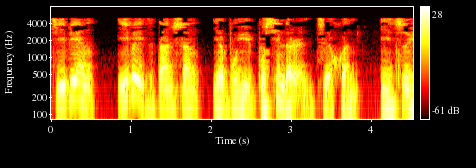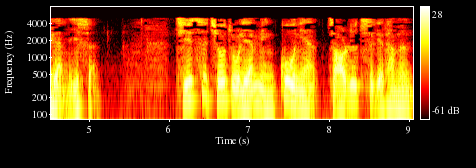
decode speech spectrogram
即便一辈子单身，也不与不幸的人结婚，以致远离神。其次，求主怜悯、顾念，早日赐给他们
